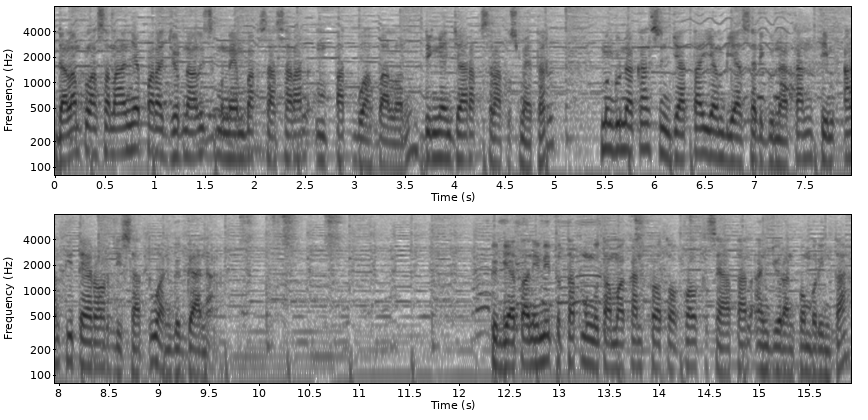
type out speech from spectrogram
Dalam pelaksanaannya, para jurnalis menembak sasaran 4 buah balon dengan jarak 100 meter menggunakan senjata yang biasa digunakan tim anti-teror di Satuan Gegana. Kegiatan ini tetap mengutamakan protokol kesehatan anjuran pemerintah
